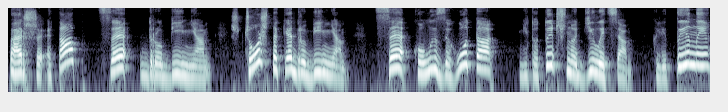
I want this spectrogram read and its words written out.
Перший етап це дробіння. Що ж таке дробіння? Це коли зигота мітотично ділиться. Клітини,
